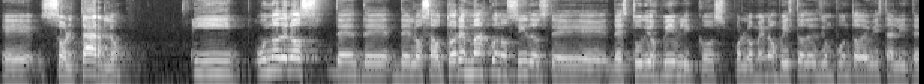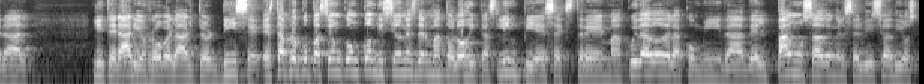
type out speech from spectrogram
eh, soltarlo. Y uno de los, de, los autores más conocidos de, estudios bíblicos, por lo menos visto desde un punto de vista literal, literario, Robert Alter, dice, esta preocupación con condiciones dermatológicas, limpieza extrema, cuidado de la comida, del pan usado en el servicio a Dios,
